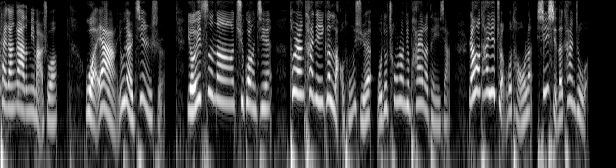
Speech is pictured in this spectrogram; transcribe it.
太尴尬的密码说。”我呀有点近视，有一次呢去逛街，突然看见一个老同学，我就冲上去拍了他一下，然后他也转过头了，欣喜的看着我，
